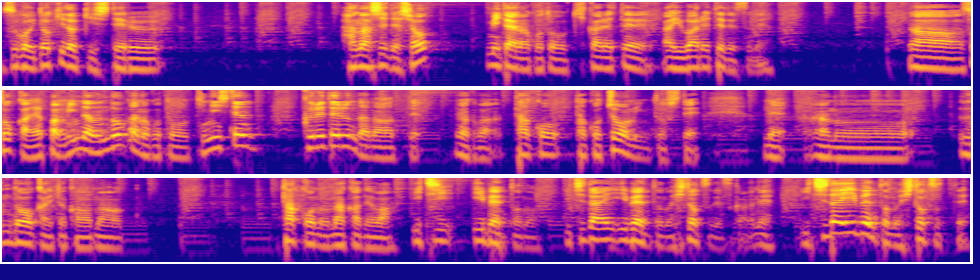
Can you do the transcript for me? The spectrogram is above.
すごいドキドキしてる話でしょ？みたいなことを聞かれてあ言われてですね。ああそっかやっぱみんな運動会のことを気にしてくれてるんだなって。なんかまタコタコ町民としてねあのー運動会とかはまあタコの中では一イベントの一大イベントの一つですからね。一大イベントの一つって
